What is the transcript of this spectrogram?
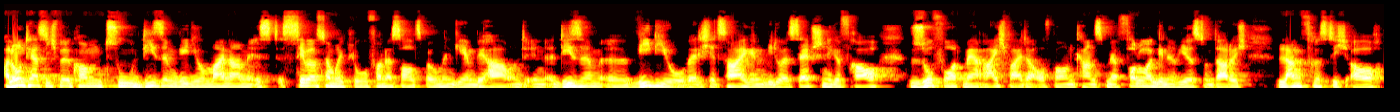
Hallo und herzlich willkommen zu diesem Video. Mein Name ist Sebastian Briclot von der Salzburg Women GmbH und in diesem äh, Video werde ich dir zeigen, wie du als selbstständige Frau sofort mehr Reichweite aufbauen kannst, mehr Follower generierst und dadurch langfristig auch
